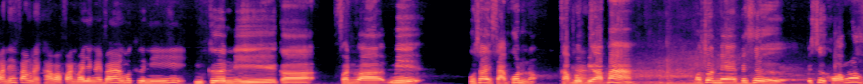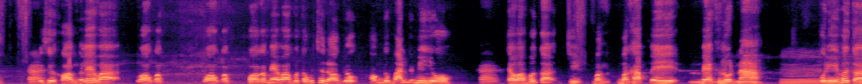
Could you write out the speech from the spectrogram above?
ฝันให้ฟังหน่อยค่ะ ว่าฝันว่ายังไงบ้างเมื่อคืนนี้เมื่อคืนนี่ก็ฝันว่ามีผู้ชายสามคนเนาะขับรถค่ะเบียบมา มาส่วนแม่ไปซื้อไปซื้อของเนาะค่ะไปซื้อของก็เลยว่าเว่าก็เว่าก็พ่อกับแม่ว่าบ่ต้องไปซื้อดอกอยู่ของอยู่บ้านก็มีอยู่ค่ะแต่ว่าเพิ่นก็สิบังบังคับไอ้แม่ขึ้นรถนะอืมพอดีเพิ่นก็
